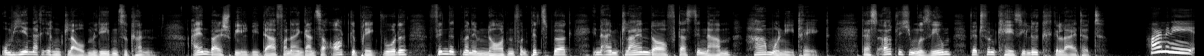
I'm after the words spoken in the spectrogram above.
um hier nach ihrem Glauben leben zu können. Ein Beispiel, wie davon ein ganzer Ort geprägt wurde, findet man im Norden von Pittsburgh in einem kleinen Dorf, das den Namen Harmony trägt. Das örtliche Museum wird von Casey Lück geleitet. Harmony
